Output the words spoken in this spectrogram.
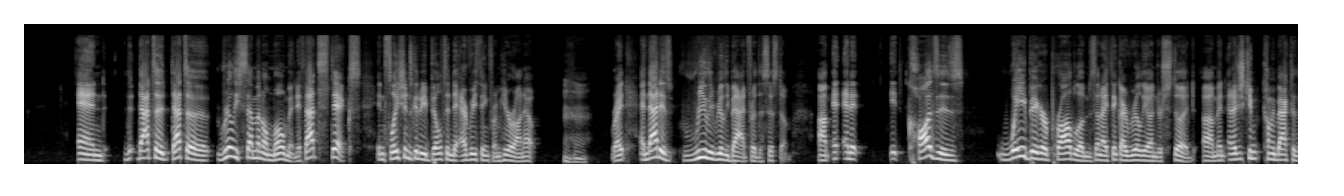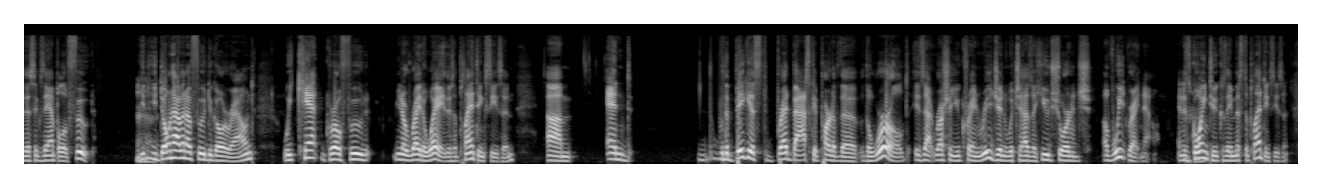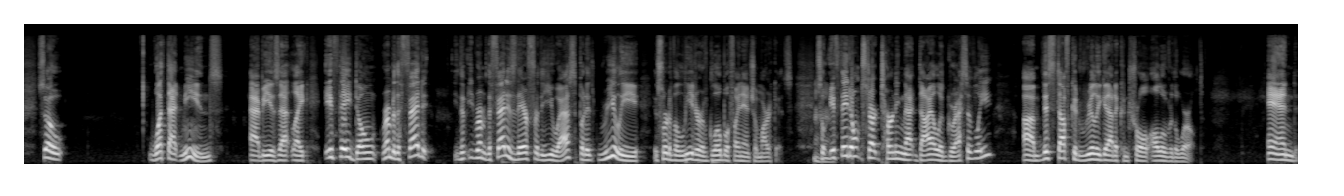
and th- that's a that's a really seminal moment. If that sticks, inflation is going to be built into everything from here on out, Mhm. right? And that is really really bad for the system, um, and, and it it causes way bigger problems than I think I really understood. Um, and, and I just keep coming back to this example of food. You, Mhm. you don't have enough food to go around. We can't grow food, you know, right away. There's a planting season, um, and the biggest breadbasket part of the the world is that Russia Ukraine region, which has a huge shortage of wheat right now, and is Mhm. going to because they missed the planting season. So, what that means, Abby, is that like if they don't remember the Fed. The, remember, the Fed is there for the U.S., but it really is sort of a leader of global financial markets. So Mhm. if they don't start turning that dial aggressively, um, this stuff could really get out of control all over the world. And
